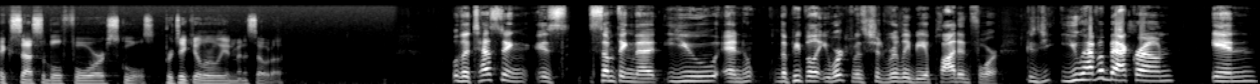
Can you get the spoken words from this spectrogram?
accessible for schools, particularly in Minnesota. Well, the testing is something that you and the people that you worked with should really be applauded for because you have a background in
